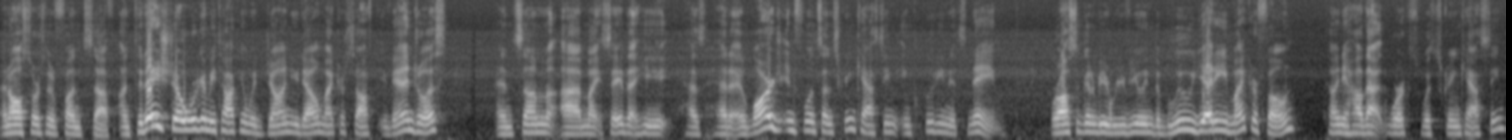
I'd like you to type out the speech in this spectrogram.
and all sorts of fun stuff. On today's show, we're going to be talking with Jon Udell, Microsoft evangelist, and some uh, might say that he has had a large influence on screencasting, including its name. We're also going to be reviewing the Blue Yeti microphone, telling you how that works with screencasting.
